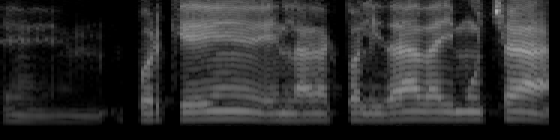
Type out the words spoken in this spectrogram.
eh, porque en la actualidad hay mucha,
